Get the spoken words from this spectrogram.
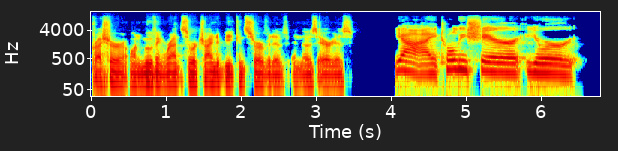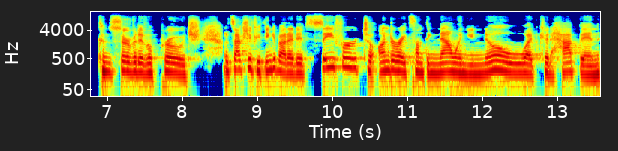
pressure on moving rent. So we're trying to be conservative in those areas. Yeah, I totally share your conservative approach. It's actually, if you think about it, it's safer to underwrite something now when you know what could happen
